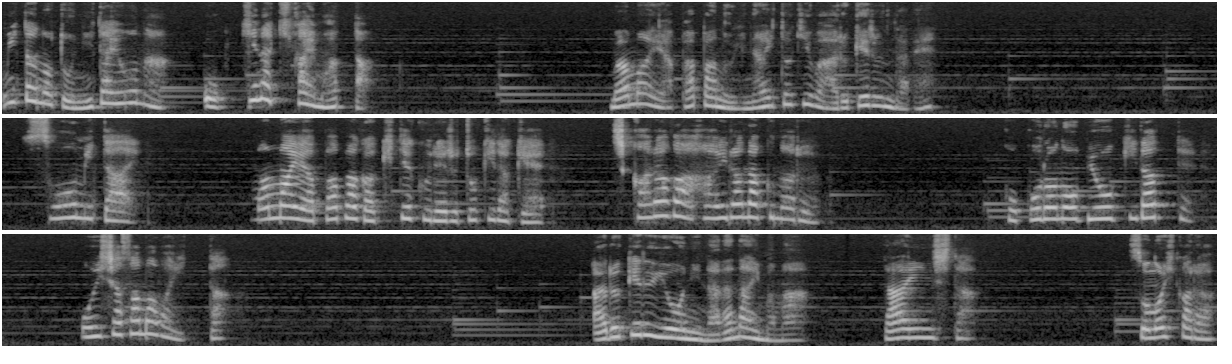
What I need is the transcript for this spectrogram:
見たのと似たようなおっきな機械もあった。ママやパパのいない時は歩けるんだね。そうみたい。ママやパパが来てくれる時だけ力が入らなくなる。心の病気だってお医者様は言った。歩けるようにならないまま退院した。その日から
